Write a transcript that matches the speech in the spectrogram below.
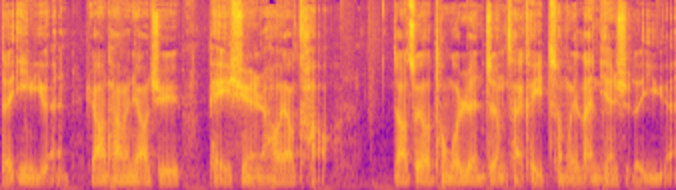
的一员，然后他们要去培训，然后要考。然后最后通过认证才可以成为蓝天使的一员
